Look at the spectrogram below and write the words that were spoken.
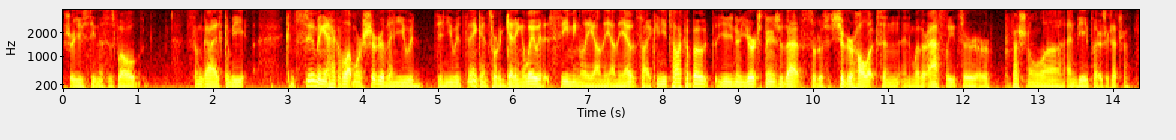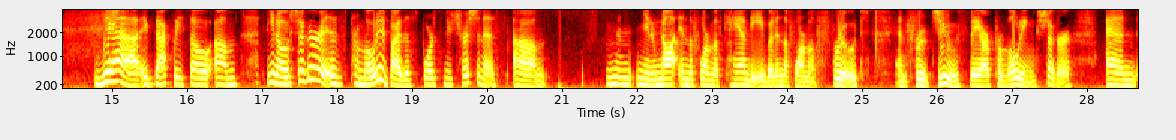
sure you've seen this as well. Some guys can be consuming a heck of a lot more sugar than you would than you would think and sort of getting away with it seemingly on the on the outside. Can you talk about you know your experience with that sort of sugar holics and, and whether athletes or, or professional uh, NBA players etc yeah, exactly. So, um, you know, sugar is promoted by the sports nutritionists, um, n- you know, not in the form of candy, but in the form of fruit and fruit juice. They are promoting sugar, and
